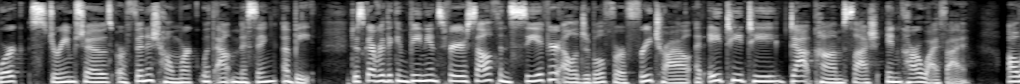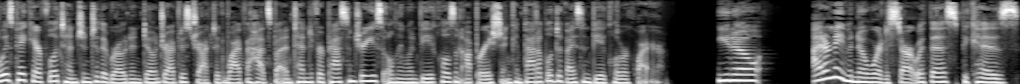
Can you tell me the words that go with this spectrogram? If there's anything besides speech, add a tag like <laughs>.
Work, stream shows, or finish homework without missing a beat. Discover the convenience for yourself and see if you're eligible for a free trial at att.com slash in-car Wi-Fi. Always pay careful attention to the road and don't drive distracted. Wi-Fi hotspot intended for passenger use only when vehicles in operation. Compatible device and vehicle require. You know, I don't even know where to start with this because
